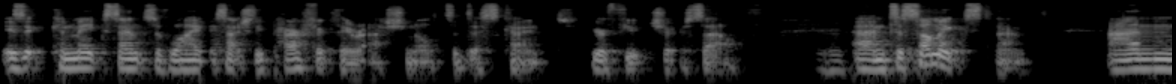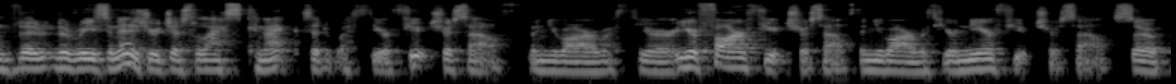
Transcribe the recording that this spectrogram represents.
is it can make sense of why it's actually perfectly rational to discount your future self. Mhm. and to some extent and the, the reason is you're just less connected with your future self than you are with your your far future self than you are with your near future self. So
